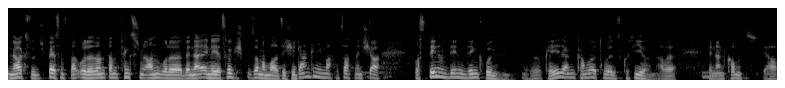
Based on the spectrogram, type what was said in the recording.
merkst du spätestens da, oder dann, dann fängst du schon an, oder wenn er jetzt wirklich, sagen wir mal, sich Gedanken nicht macht und sagt, Mensch, ja, aus den und den und den Gründen. Also okay, dann kann man darüber diskutieren. Aber mhm. wenn dann kommt, ja,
